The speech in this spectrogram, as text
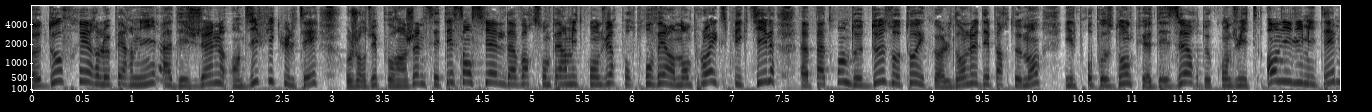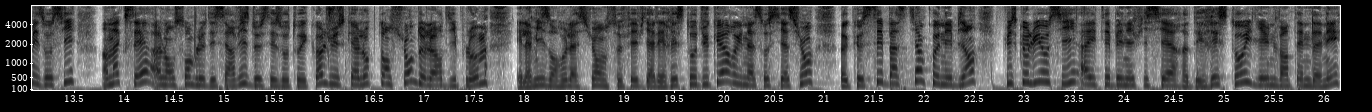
euh, d'offrir le permis à des jeunes en difficulté. Aujourd'hui, pour un jeune, c'est essentiel d'avoir son permis de conduire pour trouver un emploi, explique-t-il. Euh, Patron de deux auto-écoles dans le département, il propose donc des heures de conduite en illimité, mais aussi un accès à l'ensemble des services de ces auto-écoles jusqu'à l'obtention de leur diplôme. Et la mise en relation se fait via les Restos du Cœur, une association euh, que Sébastien connaît bien puisque lui aussi a été bénéficiaire des restos il y a une vingtaine d'années.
